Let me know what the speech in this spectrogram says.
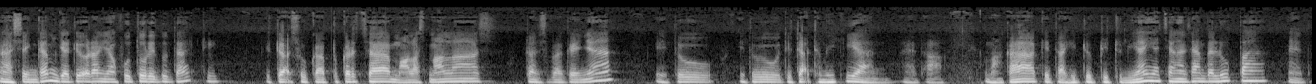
Nah, sehingga menjadi orang yang futur itu tadi tidak suka bekerja, malas-malas dan sebagainya, itu itu tidak demikian. Eta. Maka kita hidup di dunia ya jangan sampai lupa. Eta.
